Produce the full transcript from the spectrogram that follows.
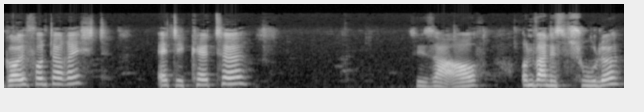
Golfunterricht, Etikette, Sie sah auf Und wann ist Schule?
